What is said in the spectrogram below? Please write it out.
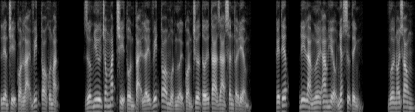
liền chỉ còn lại vít to khuôn mặt. Dường như trong mắt chỉ tồn tại lấy vít to một người còn chưa tới ta ra sân thời điểm. Kế tiếp, đi làm người am hiểu nhất sự tình. Vừa nói xong,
